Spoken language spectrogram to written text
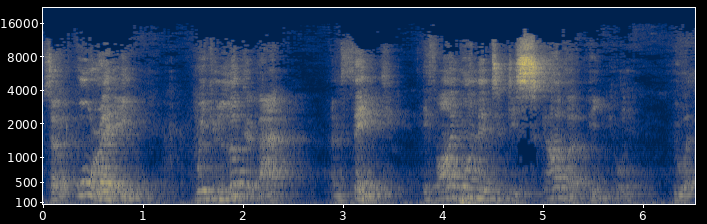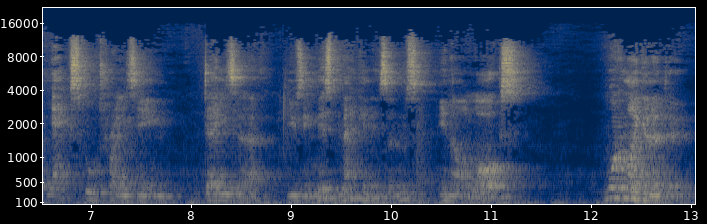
So already we can look at that and think, if I wanted to discover people who are exfiltrating data using these mechanisms in our logs, what am I going to do?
